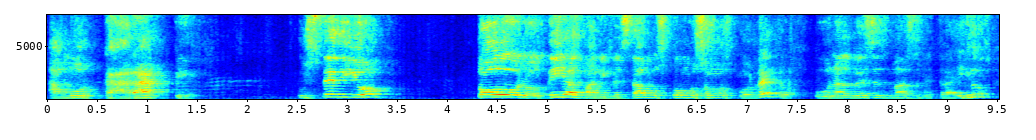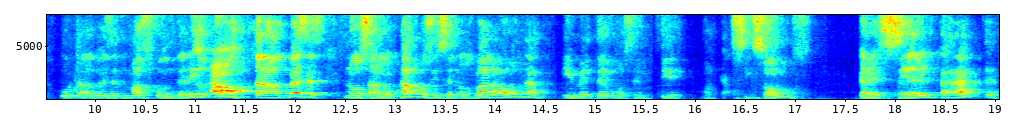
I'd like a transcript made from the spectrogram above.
amor carácter. Usted y yo todos los días manifestamos cómo somos por dentro. Unas veces más retraídos, otras veces más contenidos, otras veces nos alocamos y se nos va la onda y metemos el pie. Porque así somos. Crecer el carácter.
